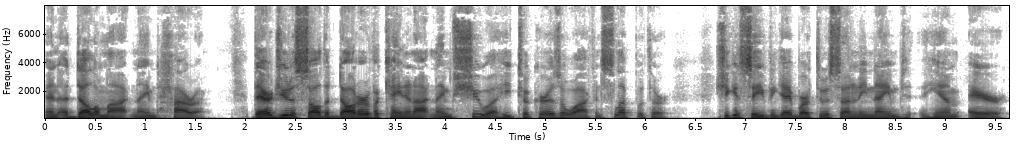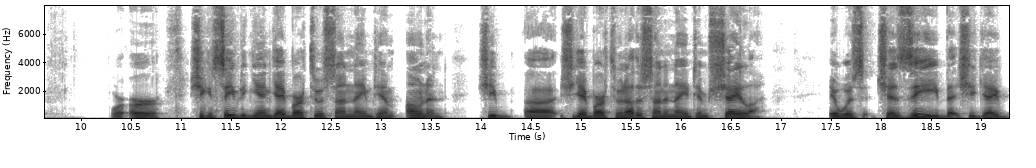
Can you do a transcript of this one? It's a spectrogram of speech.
an Adullamite named Hira. There, Judah saw the daughter of a Canaanite named Shua. He took her as a wife and slept with her. She conceived and gave birth to a son, and he named him Er, or Ur. She conceived again, gave birth to a son, named him Onan. She uh, she gave birth to another son and named him Shelah. It was Chezib that she gave.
